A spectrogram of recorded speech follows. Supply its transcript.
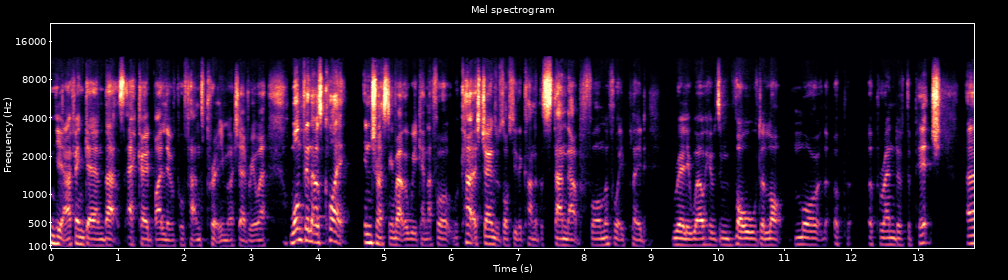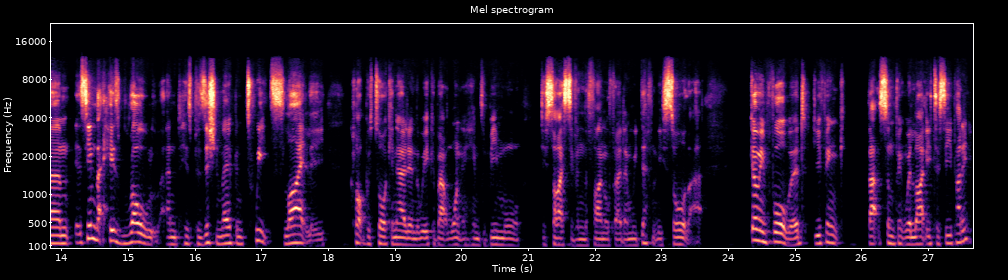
Yeah, I think um, that's echoed by Liverpool fans pretty much everywhere. One thing that was quite interesting about the weekend, I thought Curtis Jones was obviously the kind of the standout performer. I thought he played really well. He was involved a lot more at the upper upper end of the pitch. Um, it seemed that his role and his position may have been tweaked slightly. Klopp was talking earlier in the week about wanting him to be more decisive in the final third, and we definitely saw that. Going forward, do you think that's something we're likely to see, Paddy?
